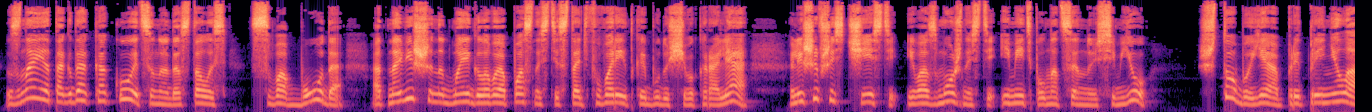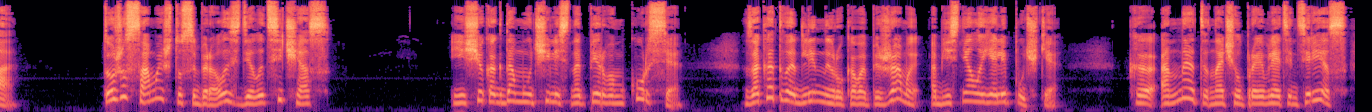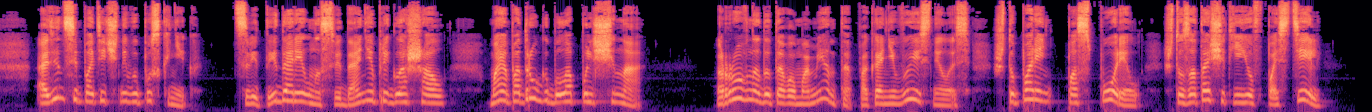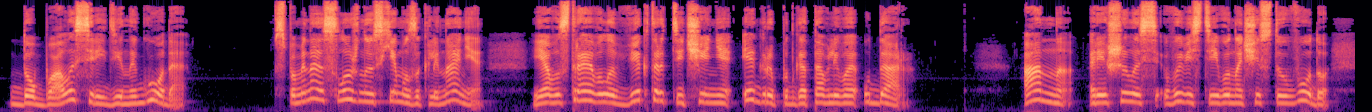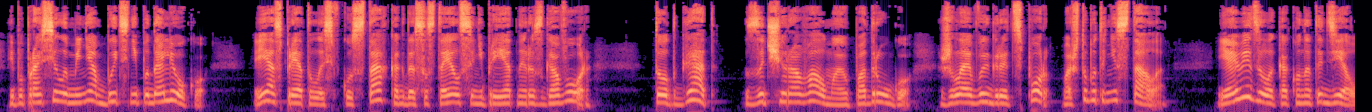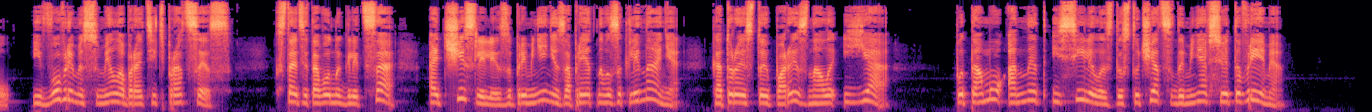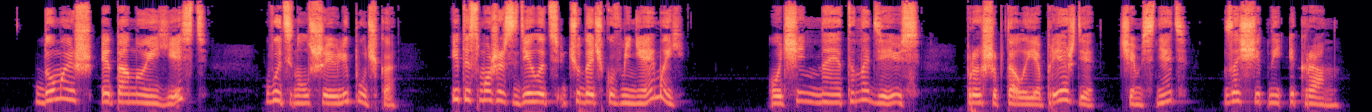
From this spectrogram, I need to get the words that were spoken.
Зная тогда, какой ценой досталась свобода от нависшей над моей головой опасности стать фавориткой будущего короля, лишившись чести и возможности иметь полноценную семью, что бы я предприняла? То же самое, что собиралась сделать сейчас. еще когда мы учились на первом курсе, закатывая длинные рукава пижамы, объясняла я липучке. К Аннет начал проявлять интерес один симпатичный выпускник — Цветы дарил, на свидание приглашал. Моя подруга была польщена. Ровно до того момента, пока не выяснилось, что парень поспорил, что затащит ее в постель до бала середины года. Вспоминая сложную схему заклинания, я выстраивала вектор течения Эгры, подготавливая удар. Анна решилась вывести его на чистую воду и попросила меня быть неподалеку — я спряталась в кустах, когда состоялся неприятный разговор. Тот гад зачаровал мою подругу, желая выиграть спор во что бы то ни стало. Я видела, как он это делал, и вовремя сумел обратить процесс. Кстати, того наглеца отчислили за применение запретного заклинания, которое с той поры знала и я. Потому Аннет и силилась достучаться до меня все это время. «Думаешь, это оно и есть?» — вытянул шею липучка. «И ты сможешь сделать чудачку вменяемой?» «Очень на это надеюсь», — прошептала я прежде, чем снять защитный экран.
